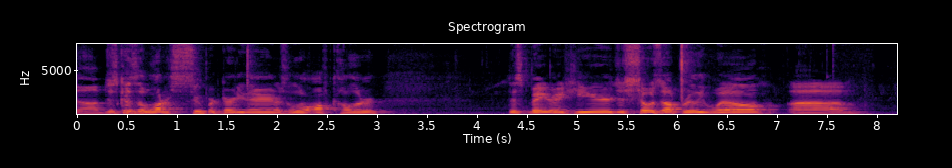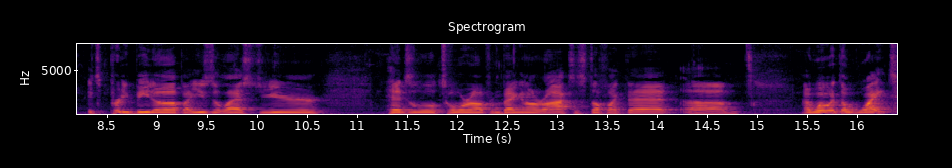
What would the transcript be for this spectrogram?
Uh, just because the water's super dirty there, it was a little off color. This bait right here just shows up really well. Um, it's pretty beat up. I used it last year. Head's a little tore up from banging on rocks and stuff like that. Um, I went with the white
